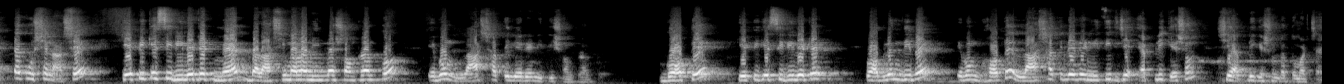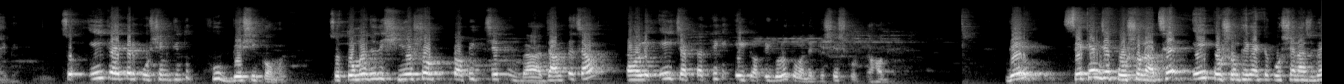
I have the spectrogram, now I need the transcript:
একটা কোশ্চেন আসে কেপিকেসি রিলেটেড ম্যাথ বা রাশিমালা নির্ণয় সংক্রান্ত এবং লাশ হাতিলের নীতি সংক্রান্ত। গতে কেপিকেসি রিলেটেড প্রবলেম দিবে এবং ঘতে লাশ হাতিলের নীতির যে অ্যাপ্লিকেশন সেই অ্যাপ্লিকেশনটা তোমার চাইবে। সো এই টাইপের কোশ্চেন কিন্তু খুব বেশি কমন সো তোমরা যদি শিওর সব টপিক জানতে চাও, তাহলে এই চ্যাপ্টার থেকে এই টপিকগুলো তোমাদেরকে শেষ করতে হবে। দেন সেকেন্ড যে পোর্শন আছে, এই পোর্শন থেকে একটা কোশ্চেন আসবে।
